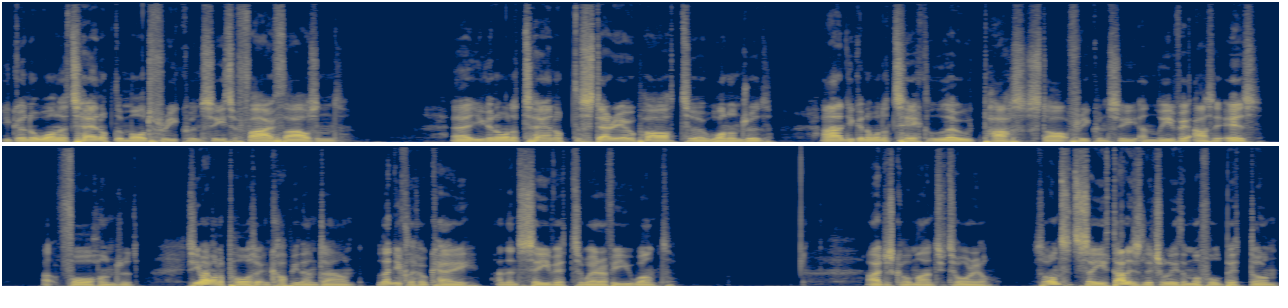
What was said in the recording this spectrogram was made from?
You're going to want to turn up the mod frequency to 5000. Uh, you're going to want to turn up the stereo pan to 100. And you're going to want to tick low pass start frequency and leave it as it is at 400. So you might want to pause it and copy them down. But then you click OK and then save it to wherever you want. I just call mine tutorial. So once it's saved, that is literally the muffled bit done.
